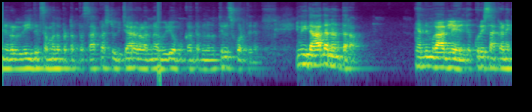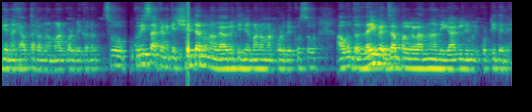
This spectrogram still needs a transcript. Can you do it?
ದಿನಗಳಲ್ಲಿ ಇದಕ್ಕೆ ಸಂಬಂಧಪಟ್ಟಂಥ ಸಾಕಷ್ಟು ವಿಚಾರಗಳನ್ನು ವಿಡಿಯೋ ಮುಖಾಂತರ ನಾನು ತಿಳಿಸ್ಕೊಡ್ತೇನೆ. ಇನ್ನು ಇದಾದ ನಂತರ ನಾನು ನಿಮ್ಗೆ ಆಗಲೇ ಹೇಳಿದೆ, ಕುರಿ ಸಾಕಾಣಿಕೆನ ಯಾವ ಥರ ನಾವು ಮಾಡ್ಕೊಳ್ಬೇಕು ಅನ್ನೋದು. ಸೊ ಕುರಿ ಸಾಕಾಣಿಕೆ ಶೆಡ್ಡನ್ನು ನಾವು ಯಾವ ರೀತಿ ನಿರ್ಮಾಣ ಮಾಡ್ಕೊಳ್ಬೇಕು? ಸೊ ಆ ಒಂದು ಲೈವ್ ಎಕ್ಸಾಂಪಲ್ಗಳನ್ನು ನಾನು ಈಗಾಗಲೇ ನಿಮಗೆ ಕೊಟ್ಟಿದ್ದೇನೆ.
